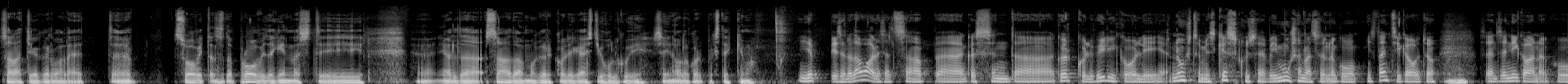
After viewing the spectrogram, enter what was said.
salatiga kõrvale, et äh, soovitan seda proovida kindlasti äh, nii-öelda saada oma kõrgkooli käest, juhul kui selline olukord peaks tekkima. Jep, ja seda tavaliselt saab äh, kas enda kõrgkooli või ülikooli nõustamiskeskuse või muu sarnase nagu instantsi kaudu mm. -hmm. see on, see on iga nagu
